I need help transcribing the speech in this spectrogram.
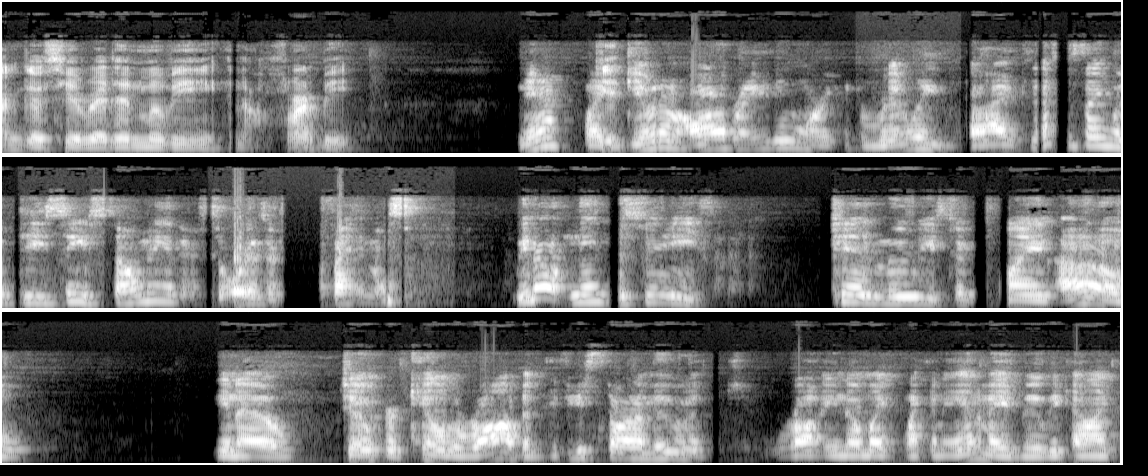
I'd go see a Red Hood movie in a heartbeat. Yeah, like give it an R rating where it can really dive. That's the thing with DC. So many of their stories are famous. We don't need to see ten movies to explain. Oh, you know, Joker killed a Robin. If you start a movie with, you know, like like an animated movie, kind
